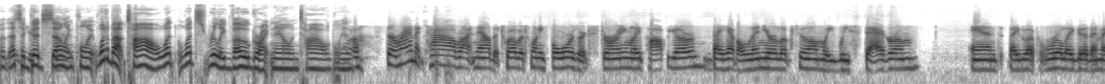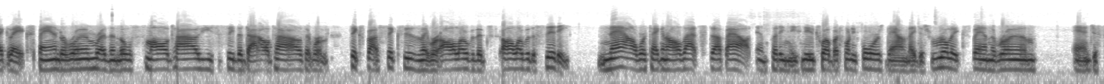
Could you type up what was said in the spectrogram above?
Well, that's a It's good just, selling point. What about tile? What what's really vogue right now in tile, Gwen? Well, ceramic tile right now, the 12 or 24s are extremely popular. They have a linear look to them. We we stagger them, and they look really good. They make they expand a room rather than those small tiles. You used to see the dial tiles that were six by sixes, and they were all over the all over the city. Now we're taking all that stuff out and putting these new 12 by 24s down. They just really expand the room and just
